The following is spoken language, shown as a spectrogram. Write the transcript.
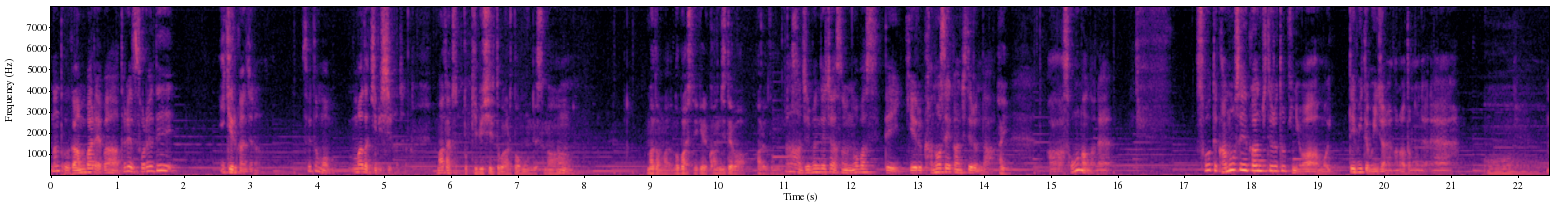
なんとか頑張ればとりあえずそれでいける感じなの？それともまだ厳しい感じなの？まだちょっと厳しいところあると思うんですが、うんまだまだ伸ばしていける感じではあると思います。ああ自分でじゃあその伸ばせていける可能性感じてるんだ、はい。ああそうなんだね。そうやって可能性感じてる時にはもう行ってみてもいいんじゃないかなと思うんだよね、う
